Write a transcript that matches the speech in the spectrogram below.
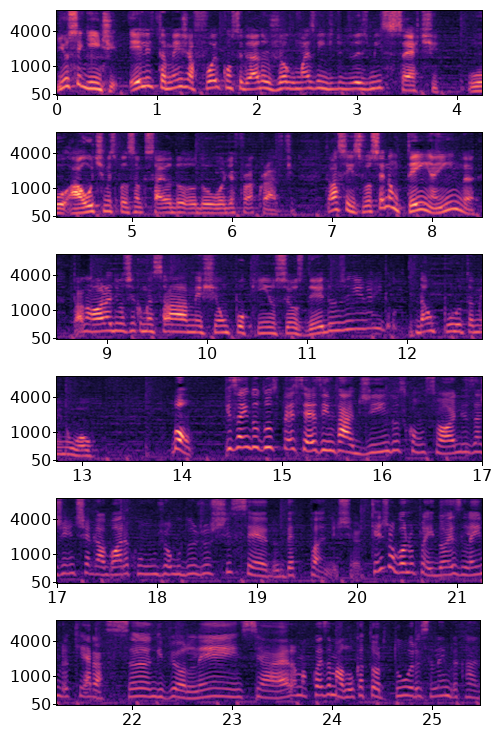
E o seguinte, ele também já foi considerado o jogo mais vendido de 2007, o- a última expansão que saiu do, do World of Warcraft. Então assim, se você não tem ainda, tá na hora de você começar a mexer um pouquinho os seus dedos e, e dar um pulo também no WoW. Bom, e saindo dos PCs invadindo os consoles, a gente chega agora com um jogo do Justiceiro, The Punisher. Quem jogou no Play 2 lembra que era sangue, violência, era uma coisa maluca, tortura, você lembra, cara?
